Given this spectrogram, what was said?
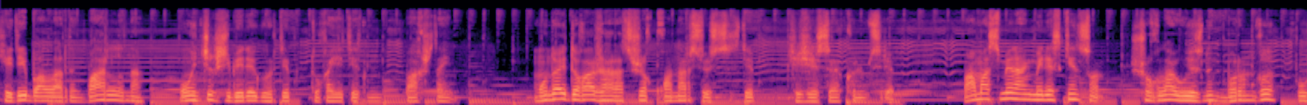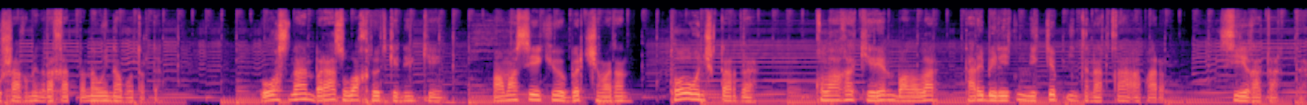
кедей балалардың барлығына ойыншық жібере көр деп дұға ететін бағыштайын. Мұндай дұға жаратушы қуанар сөзсіз деп шешесі күлімсіреп. Мамасымен әңгімелескен соң шұғыла өзінің бұрынғы қуыршағымен рахаттана ойнап отырды. Осыдан біраз уақыт өткеннен кейін мамасы екеуі бір чемодан толы ойыншықтарды құлағы керен балалар тәрбиелейтін мектеп интернатқа апарып сыйға тартты.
